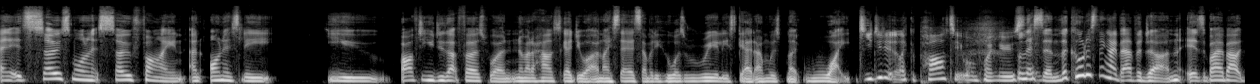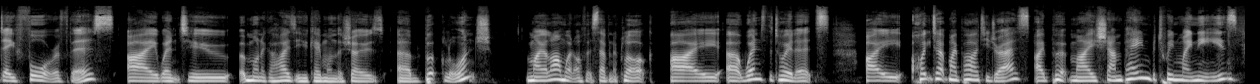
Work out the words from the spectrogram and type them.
and it's so small, and it's so fine. And honestly, you after you do that first one, no matter how scared you are, and I say as somebody who was really scared and was like white. You did it at like a party at one point, Lucy. Listen, the coolest thing I've ever done is by about day four of this, I went to Monica Heisey, who came on the show's uh, book launch. My alarm went off at seven o'clock. I uh, went to the toilets. I hoiked up my party dress. I put my champagne between my knees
